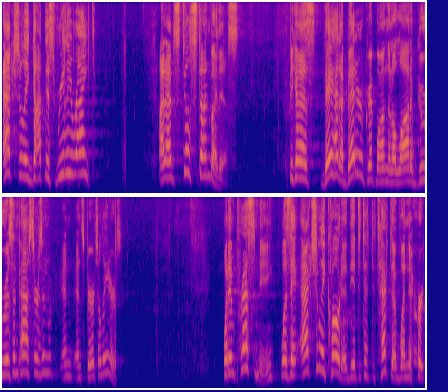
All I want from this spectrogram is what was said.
actually got this really right. And I'm still stunned by this because they had a better grip on than a lot of gurus and pastors and, and, and spiritual leaders. What impressed me was they actually quoted the detective when they were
